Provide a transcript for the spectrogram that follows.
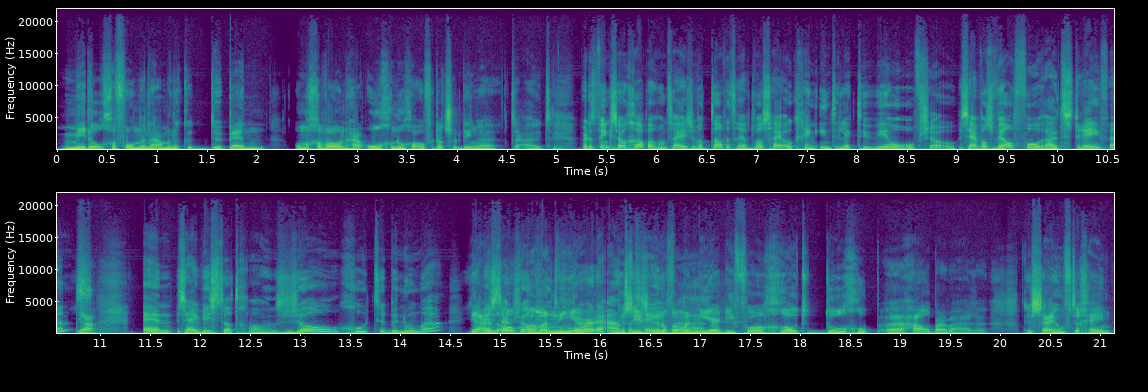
middel gevonden, namelijk de pen, om gewoon haar ongenoegen over dat soort dingen te uiten. Maar dat vind ik zo grappig, want zij is, wat dat betreft was zij ook geen intellectueel of zo. Zij was wel vooruitstrevend. Ja, En zij wist dat gewoon zo goed te benoemen. ja en ook op een manier, precies, en op een manier die voor een grote doelgroep eh, haalbaar waren. Dus zij hoefde geen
